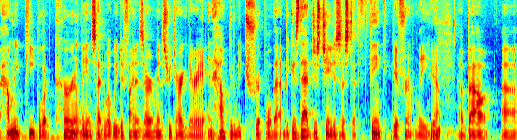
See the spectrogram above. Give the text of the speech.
How many people are currently inside what we define as our ministry target area, and how could we triple that? Because that just changes us to think differently Yeah. about uh,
